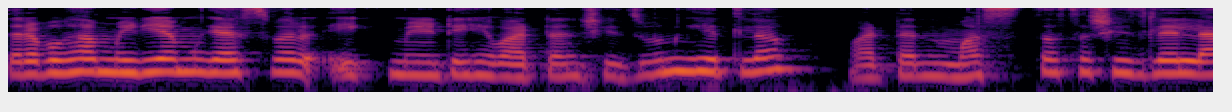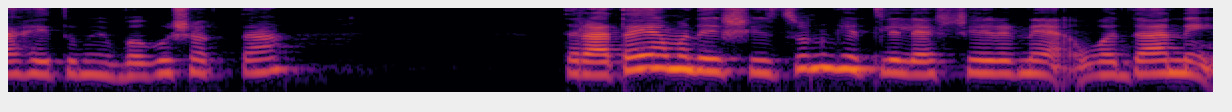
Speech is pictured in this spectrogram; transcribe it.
तर बघा मीडियम गॅसवर एक मिनिट हे वाटण शिजवून घेतलं. वाटण मस्त असं शिजलेलं आहे तुम्ही बघू शकता. तर आता यामध्ये शिजून घेतलेल्या शेरण्या व दाणे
